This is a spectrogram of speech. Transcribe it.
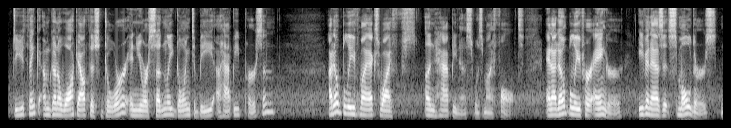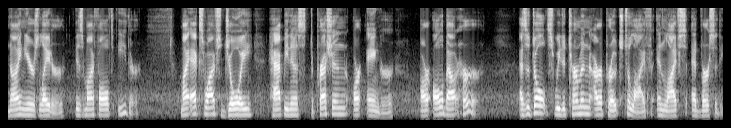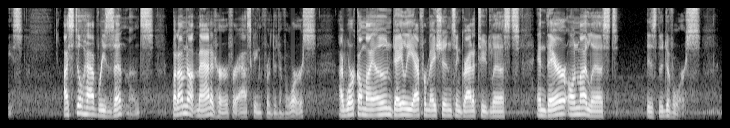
Do you think I'm going to walk out this door and you are suddenly going to be a happy person? I don't believe my ex wife's unhappiness was my fault, and I don't believe her anger, even as it smolders nine years later, is my fault either. My ex wife's joy, happiness, depression, or anger are all about her. As adults, we determine our approach to life and life's adversities. I still have resentments, but I'm not mad at her for asking for the divorce. I work on my own daily affirmations and gratitude lists, and there on my list is the divorce.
